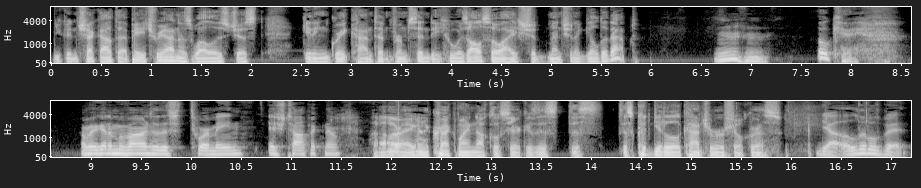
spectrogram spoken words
you can check out that Patreon as well as just getting great content from Cindy, who is also, I should mention, a guild adept. Mm-hmm. Okay. Are we going to move on to this to our main ish topic now? All right, I'm gonna crack my knuckles here because this this this could get a little controversial, Chris. Yeah, a little bit.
